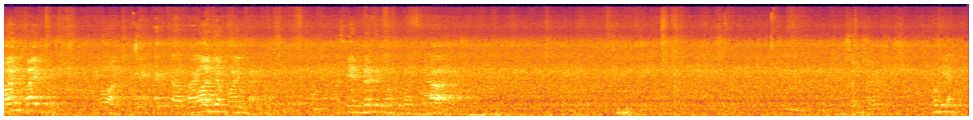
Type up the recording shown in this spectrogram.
পয়েন্ট ফাইভ ও আচ্ছা একটা ও আচ্ছা পয়েন্ট ফাইভ টেন ব্রেকের মতো পয়েন্ট হ্যাঁ हो गया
